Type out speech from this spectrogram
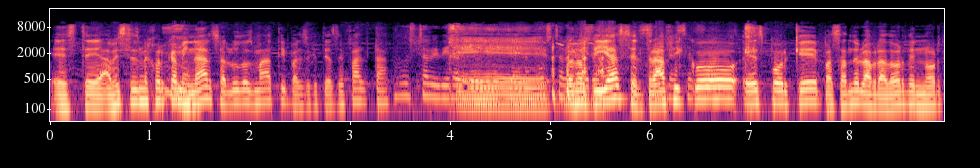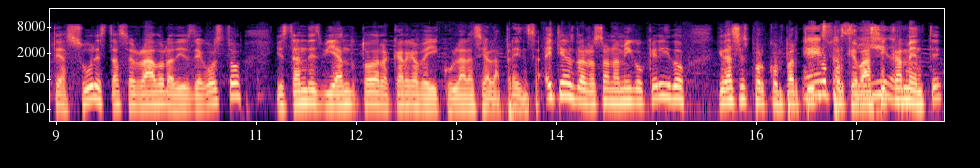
Este, a veces es mejor caminar. Saludos, Mati, parece que te hace falta. Me gusta vivir al Eh, gusta buenos vivir- días, el tráfico es porque pasando el Labrador de norte a sur está cerrado la 10 de agosto y están desviando toda la carga vehicular hacia la prensa. Ahí tienes la razón, amigo querido. Gracias por compartirlo Eso porque básicamente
